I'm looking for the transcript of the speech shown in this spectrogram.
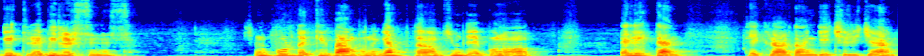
getirebilirsiniz. Şimdi buradaki ben bunu yaptım. Şimdi bunu elekten tekrardan geçireceğim.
